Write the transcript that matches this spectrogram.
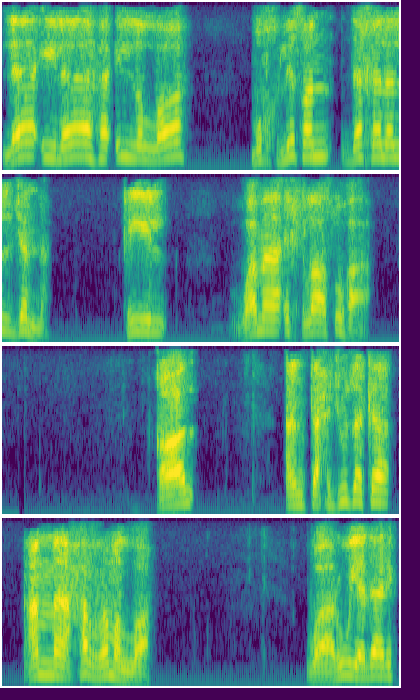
لا إله إلا الله مخلصا دخل الجنة. قيل وما إخلاصها؟ قال أن تحجزك عما حرم الله. وروي ذلك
